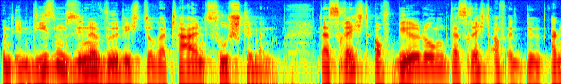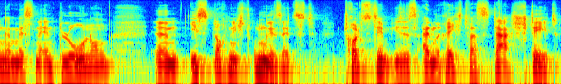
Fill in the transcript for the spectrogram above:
Und in diesem Sinne würde ich sogar Teilen zustimmen. Das Recht auf Bildung, das Recht auf angemessene Entlohnung ähm, ist noch nicht umgesetzt. Trotzdem ist es ein Recht, was da steht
